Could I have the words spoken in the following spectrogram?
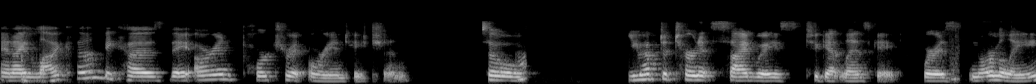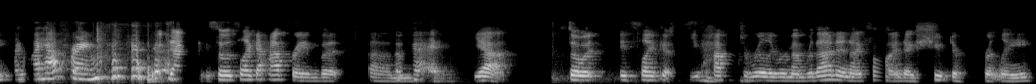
and I like them because they are in portrait orientation. So you have to turn it sideways to get landscape, whereas normally like my half frame. exactly. So it's like a half frame, but um, okay. Yeah. So it it's like you have to really remember that, and I find I shoot differently,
